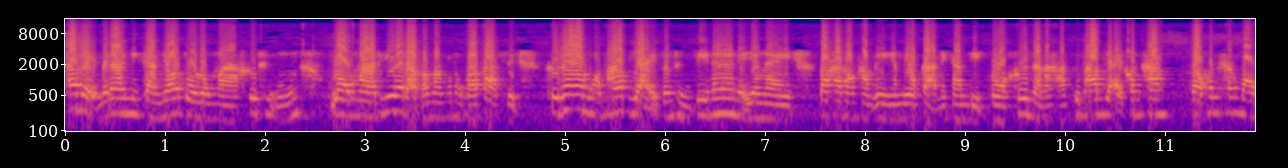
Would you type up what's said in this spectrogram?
ถ้าเบรกไม่ได้มีการย่อตัวลงมา คือถึงลงมาที่ระดับประมาณพันหกร้อยแปดสิบคือถ้าเรามองภาพใหญ่จนถึงปีหน้าเนี่ยยังไง ราคาทองคำเองยังมีโอกาสในการดีดตัวขึ้นอะนะคะ คือภาพใหญ่ค่อนข้างไกเราค่อนข้างมอง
